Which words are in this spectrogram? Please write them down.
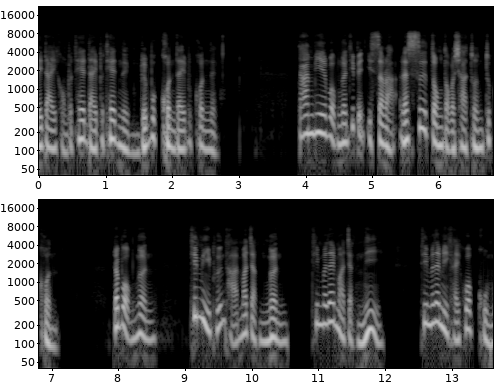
ใด ๆ ของประเทศใดประเทศหนึ่ง หรือบุคคลใดบุคคลหนึ่ง การมีระบบเงินที่เป็นอิสระและซื่อตรงต่อประชาชนทุกคน ระบบเงินที่มีพื้นฐานมาจากเงินที่ไม่ได้มาจากหนี้ที่ไม่ได้มีใครควบคุม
